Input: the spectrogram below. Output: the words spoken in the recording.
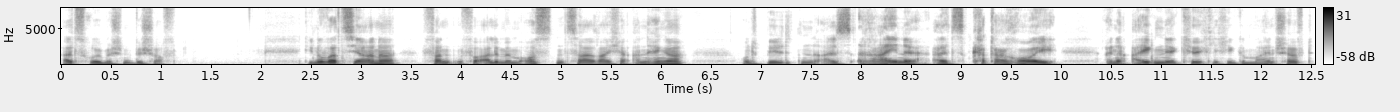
als römischen Bischof. Die Novatianer fanden vor allem im Osten zahlreiche Anhänger und bildeten als Reine, als Kataroi, eine eigene kirchliche Gemeinschaft,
